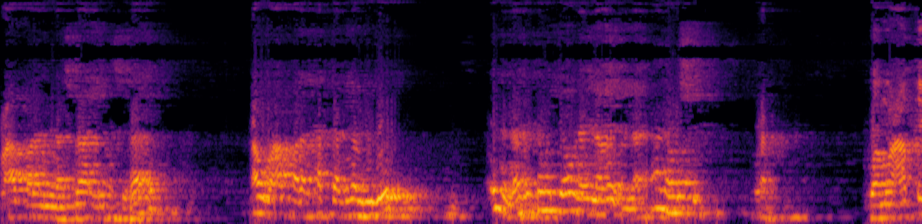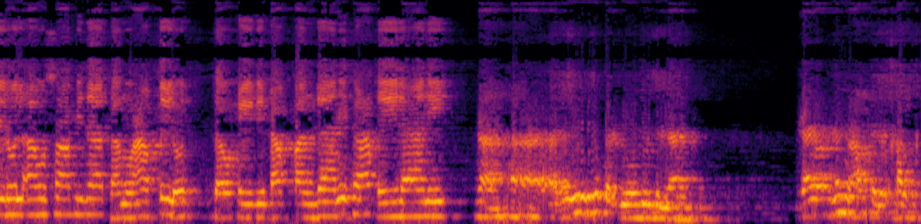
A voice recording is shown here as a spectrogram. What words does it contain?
معطلا من أسمائه وصفاته أو معطلا حتى من الوجود. إن الناس يتوجهون إلى غير الله هذا هو الشرك. ومعطل الأوصاف ذاك معطل التوحيد حقا ذان تعطيلان نعم. يقر بوجود الله. لا لم يعطل الخلق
